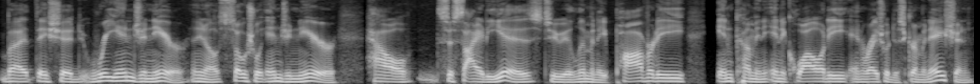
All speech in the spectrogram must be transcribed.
but they should re-engineer, you know, social engineer how society is to eliminate poverty, income inequality, and racial discrimination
